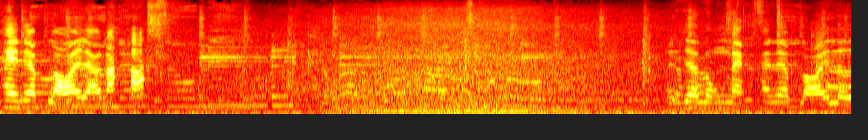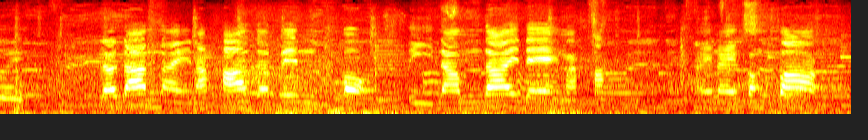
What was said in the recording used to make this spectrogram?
ให้เรียบร้อยแล้วนะคะมันจะลงแม็กให้เรียบร้อยเลย แล้วด้านในนะคะจะเป็นเบาะสีดำได้แดงนะคะภายในฟ้างๆ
